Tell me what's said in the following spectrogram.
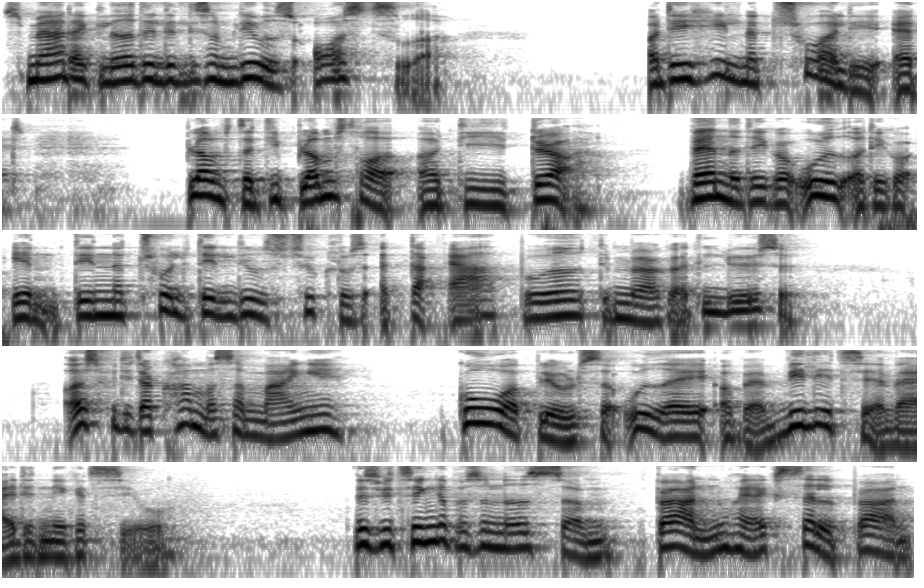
Smerte og glæde, det er lidt ligesom livets årstider. Og det er helt naturligt, at blomster, de blomstrer, og de dør. Vandet det går ud, og det går ind. Det er en naturlig del af livets cyklus, at der er både det mørke og det lyse. Også fordi der kommer så mange gode oplevelser ud af at være villig til at være i det negative. Hvis vi tænker på sådan noget som børn, nu har jeg ikke selv børn,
